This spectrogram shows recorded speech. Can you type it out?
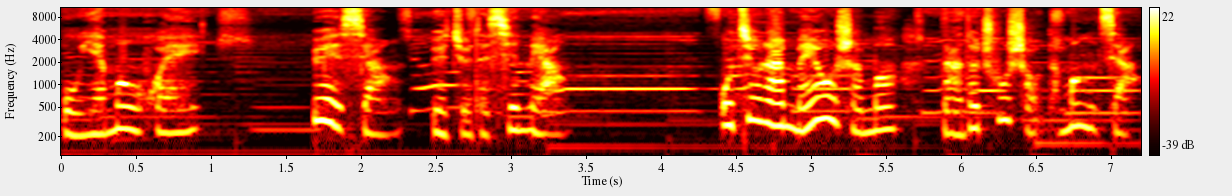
午夜梦回，越想越觉得心凉，我竟然没有什么拿得出手的梦想，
